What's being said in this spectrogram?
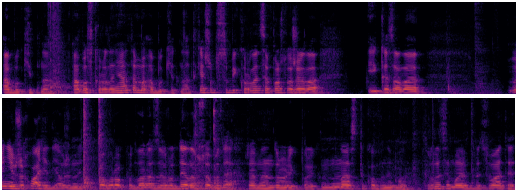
або кітна. Або з кроленятами, або кітна. Таке, щоб собі кролиця просто жила і казала. Мені вже хватить, я вже того року два рази родила, все буде. Другий рік порік. У нас такого нема. Кролиця має працювати.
